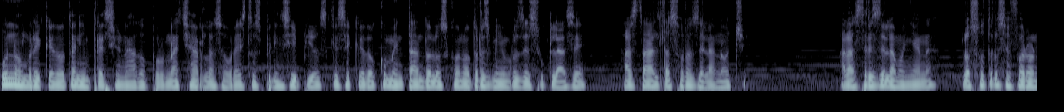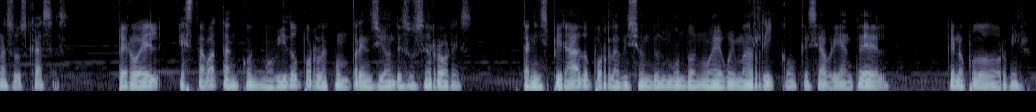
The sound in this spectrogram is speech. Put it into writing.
Un hombre quedó tan impresionado por una charla sobre estos principios que se quedó comentándolos con otros miembros de su clase hasta altas horas de la noche. A las 3 de la mañana, los otros se fueron a sus casas pero él estaba tan conmovido por la comprensión de sus errores, tan inspirado por la visión de un mundo nuevo y más rico que se abría ante él, que no pudo dormir.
